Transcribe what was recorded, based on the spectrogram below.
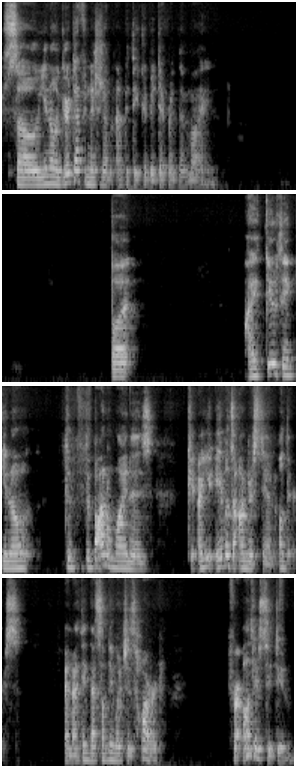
So, you know, your definition of empathy could be different than mine. But I do think, you know, the, the bottom line is are you able to understand others? And I think that's something which is hard for others to do.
